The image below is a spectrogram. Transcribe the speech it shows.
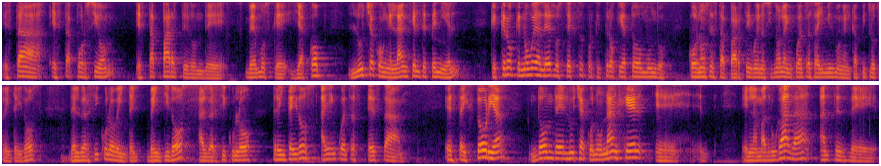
esta, esta porción, esta parte donde vemos que Jacob lucha con el ángel de Peniel, que creo que no voy a leer los textos porque creo que ya todo el mundo conoce esta parte. Y bueno, si no la encuentras ahí mismo en el capítulo 32, del versículo 22 al versículo 32. Ahí encuentras esta, esta historia donde lucha con un ángel eh, en la madrugada, antes de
